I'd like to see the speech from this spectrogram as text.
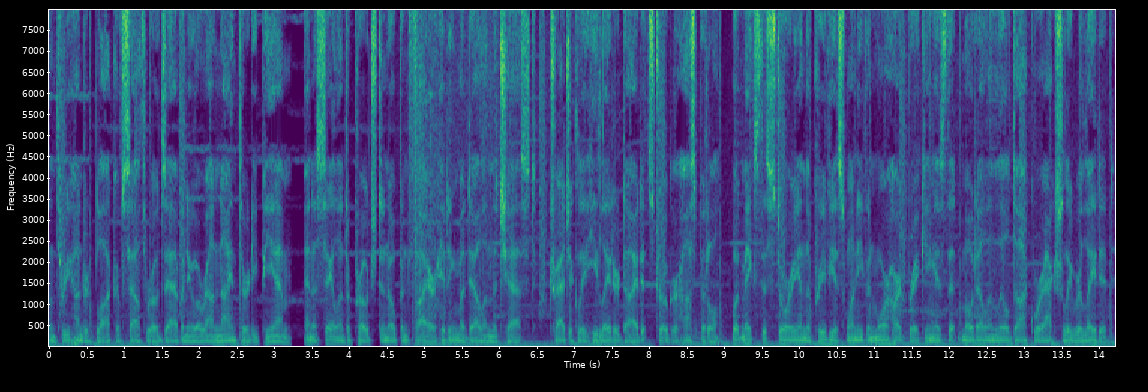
6300 block of South Rhodes Avenue around 9.30 p.m. An assailant approached and opened fire, hitting Modell in the chest. Tragically, he later died at Stroger Hospital. What makes this story and the previous one even more heartbreaking is that Modell and Lil Doc were actually related,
